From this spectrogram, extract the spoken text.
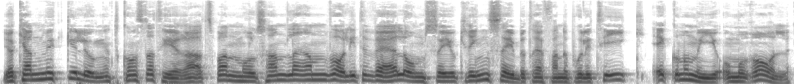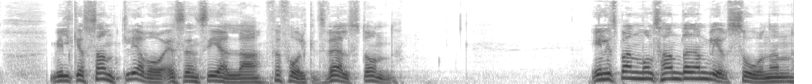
Jag kan mycket lugnt konstatera att spannmålshandlaren var lite väl om sig och kring sig beträffande politik, ekonomi och moral, vilka samtliga var essentiella för folkets välstånd. Enligt spannmålshandlaren blev sonen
